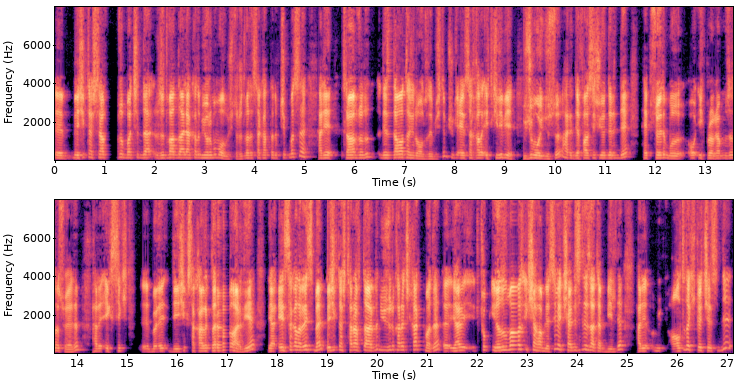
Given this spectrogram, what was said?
Beşiktaş Trabzon maçında Rıdvan'la alakalı bir yorumum olmuştu. Rıdvan'ın sakatlanıp çıkması hani Trabzon'un dezavantajını oldu demiştim. Çünkü en sakalı etkili bir hücum oyuncusu. Hani defansif yönlerinde hep söyledim bu o ilk programımızda da söyledim. Hani eksik e, böyle değişik sakarlıkları var diye. Yani El Sakala resmen Beşiktaş taraftarının yüzünü kara çıkartmadı. E, yani çok inanılmaz iki hamlesi ve kendisi de zaten bildi. Hani 6 dakika içerisinde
